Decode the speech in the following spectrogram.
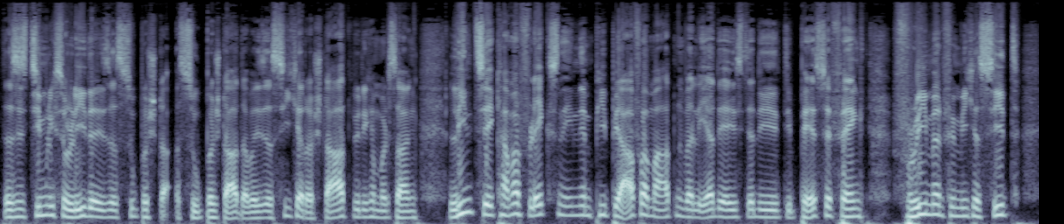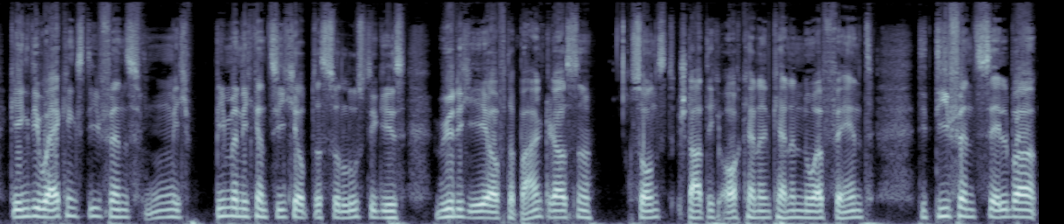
Das ist ziemlich solide, ist ein super, Sta super Start, aber ist ein sicherer Start, würde ich einmal sagen. Lindsay kann man flexen in den PPA-Formaten, weil er der ist, der die, die Pässe fängt. Freeman für mich ein Sit gegen die Vikings Defense. Hm, ich bin mir nicht ganz sicher, ob das so lustig ist. Würde ich eher auf der Bank lassen. Sonst starte ich auch keinen, keinen Noah Fan. Die Defense selber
